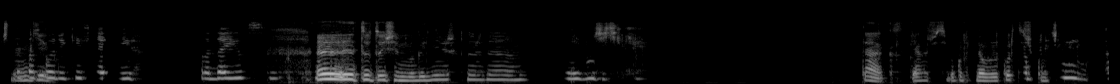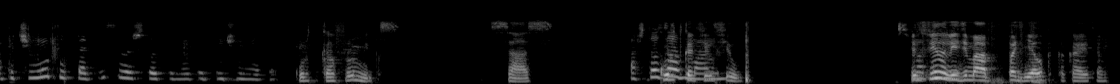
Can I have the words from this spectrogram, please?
Что Никит. топорики всякие продаются. Э, Тут очень много денежек нужно. Ой, божечки. Так, я хочу себе купить новую А курточку. почему? А почему тут написано что-то, но тут ничего нету? Куртка Фрумикс. САС. А что за Куртка обман? Филфил. Смотри, Филфил, видимо, подделка какая-то.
